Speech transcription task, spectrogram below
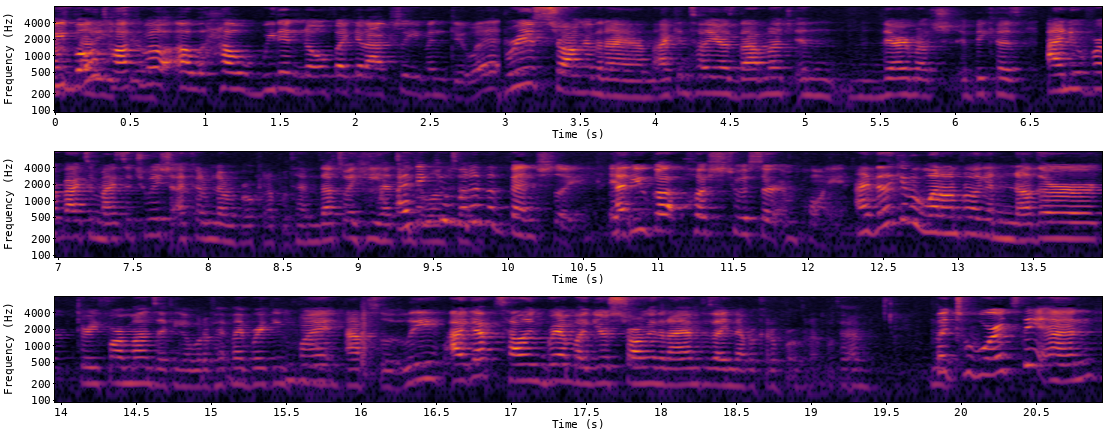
we both talked about how, we didn't know if I could actually even do it. Bree is stronger than I am. I can tell you guys that much, and very much because I knew for a fact in my situation I could have never broken up with him. That's why he had to. I think you would have eventually if I- you got pushed to a certain point. I feel like if it went on for like another three, four months, I think I would have hit my breaking mm-hmm. point. Absolutely. I kept telling Brie, I'm like, you're stronger than I am because I never could have broken up with him. But towards the end,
